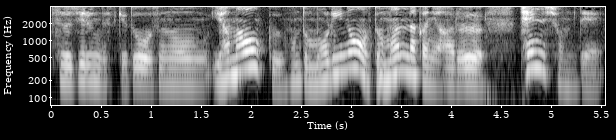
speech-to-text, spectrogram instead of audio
通じるんですけど、その、山奥、本当森のど真ん中にあるペンションで、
